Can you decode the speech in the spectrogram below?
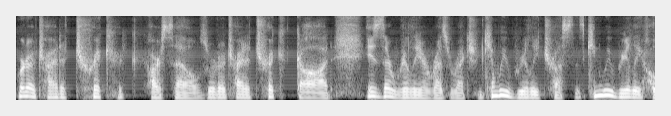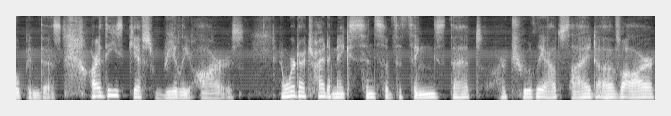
We're going to try to trick ourselves. We're going to try to trick God. Is there really a resurrection? Can we really trust this? Can we really hope in this? Are these gifts really ours? And we're going to try to make sense of the things that are truly outside of our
